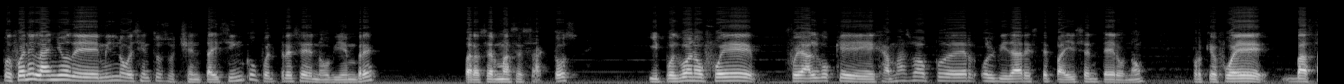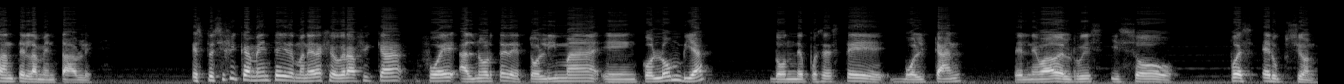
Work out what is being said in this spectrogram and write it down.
pues fue en el año de 1985, fue el 13 de noviembre, para ser más exactos. Y pues bueno, fue, fue algo que jamás va a poder olvidar este país entero, ¿no? Porque fue bastante lamentable. Específicamente y de manera geográfica fue al norte de Tolima, en Colombia, donde pues este volcán, el Nevado del Ruiz, hizo pues erupción.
